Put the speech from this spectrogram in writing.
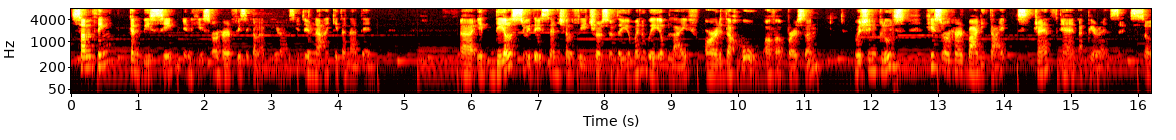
Something can be seen in his or her physical appearance. Ito yung nakikita natin. Uh, it deals with the essential features of the human way of life or the whole of a person, which includes his or her body type, strength, and appearances. So,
